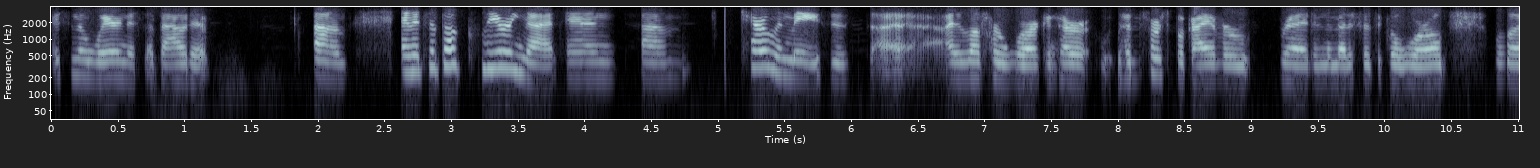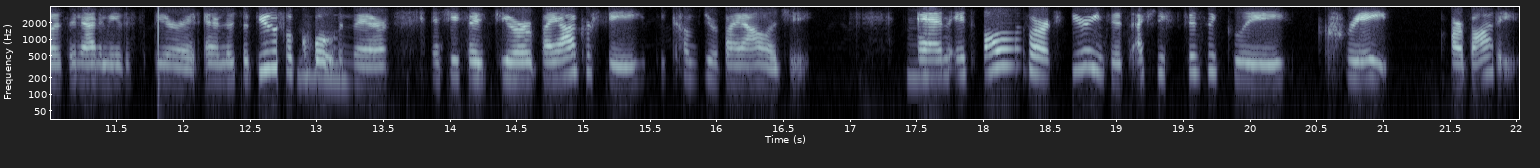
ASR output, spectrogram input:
it's an awareness about it. Um, and it's about clearing that. And um, Caroline Myss is, uh, I love her work, and her, her first book I ever read in the metaphysical world was Anatomy of the Spirit. And there's a beautiful quote in there, and she says, Your biography becomes your biology. And it's all of our experiences actually physically create our bodies.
